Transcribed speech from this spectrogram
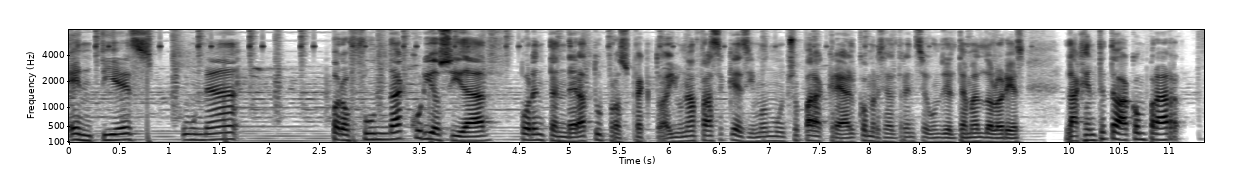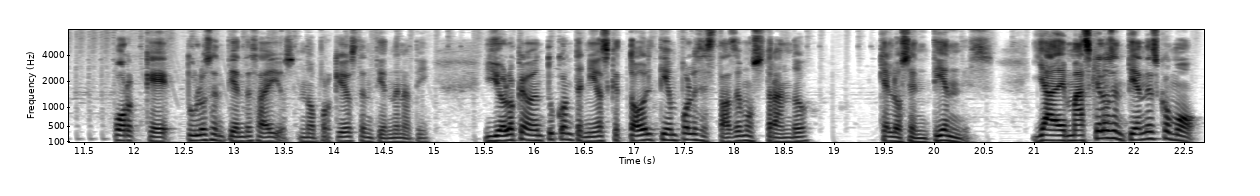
en ti es una profunda curiosidad por entender a tu prospecto. Hay una frase que decimos mucho para crear el comercial 30 segundos y el tema del dolor y es, la gente te va a comprar porque tú los entiendes a ellos, no porque ellos te entienden a ti. Y yo lo que veo en tu contenido es que todo el tiempo les estás demostrando que los entiendes. Y además que los entiendes como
